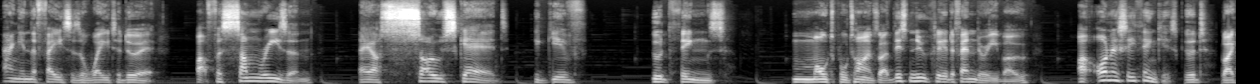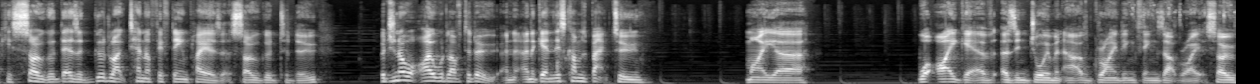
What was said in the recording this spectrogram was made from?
bang in the face as a way to do it. But for some reason, they are so scared to give good things multiple times. Like this nuclear defender Evo, I honestly think it's good. Like it's so good. There's a good like 10 or 15 players that are so good to do. But you know what I would love to do? And and again, this comes back to my uh what I get as enjoyment out of grinding things up, right? So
